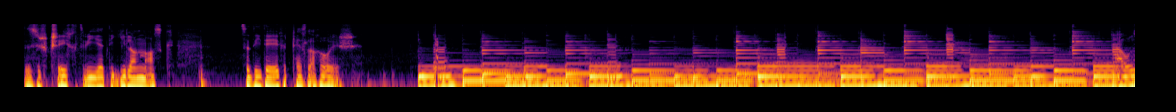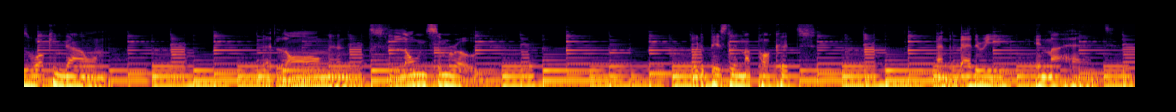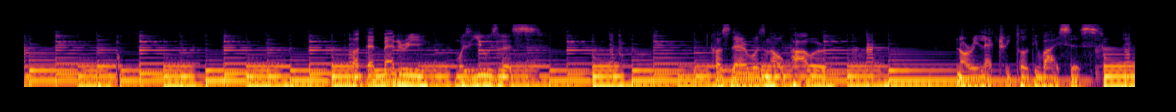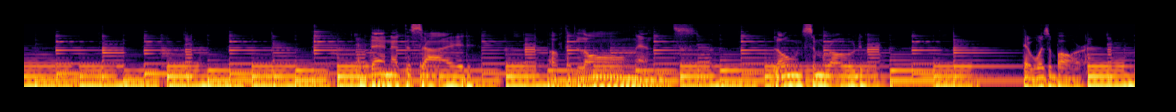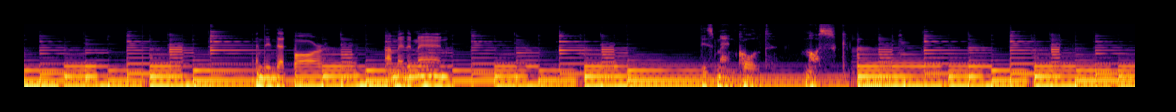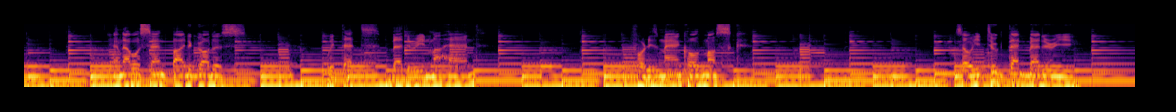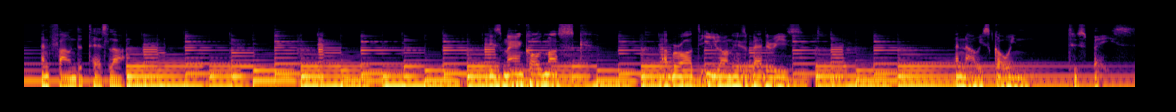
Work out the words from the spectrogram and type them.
Das ist Geschichte, wie die Elon Musk zu der Idee für Tesla gekommen ist. I was walking down that long and lonesome road with a pistol in my pocket and the battery in my hand. But that battery was useless because there was no power nor electrical devices. And then at the side of that long and lonesome road, there was a bar. And in that bar, met a man. This man called Musk. And I was sent by the goddess with that battery in my hand for this man called Musk. So he took that battery and found the Tesla. This man called Musk, I brought Elon his batteries, and now he's going to space.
